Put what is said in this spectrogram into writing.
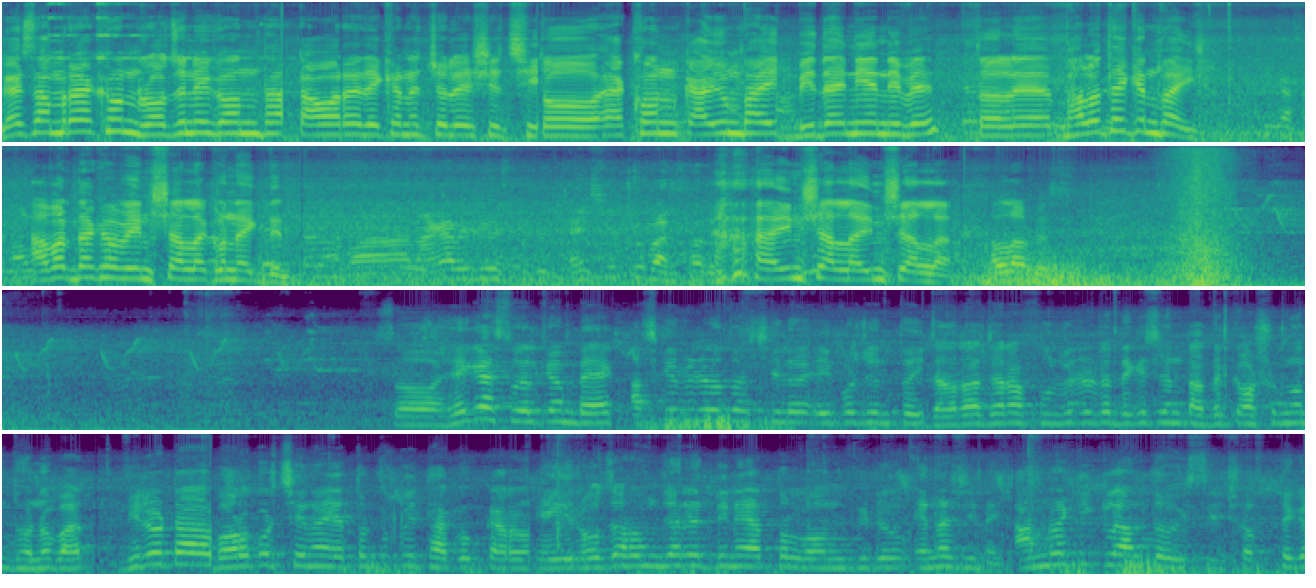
guys আমরা এখন রজনীগন্ধা টাওয়ারের এখানে চলে এসেছি। তো এখন কায়ুম ভাই বিদায় নিয়ে নেবে। তাহলে ভালো থাকেন ভাই। আবার দেখা হবে ইনশাল্লাহ কোনো একদিন। ইনশাল্লাহ ইনশাল্লাহ আল্লাহ হাফেজ। So hey guys welcome back আজকের ভিডিওটা ছিল এই পর্যন্তই। যারা যারা ফুল ভিডিওটা দেখেছেন, তাদেরকে অসংখ্য ধন্যবাদ। ভিডিওটা বড় করছি না, এতটুকুই থাকুক, কারণ এই রোজা রমজানের দিনে এত লং ভিডিও এনার্জি নাই। আমরা কি ক্লান্ত হয়েছি? সব থেকে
